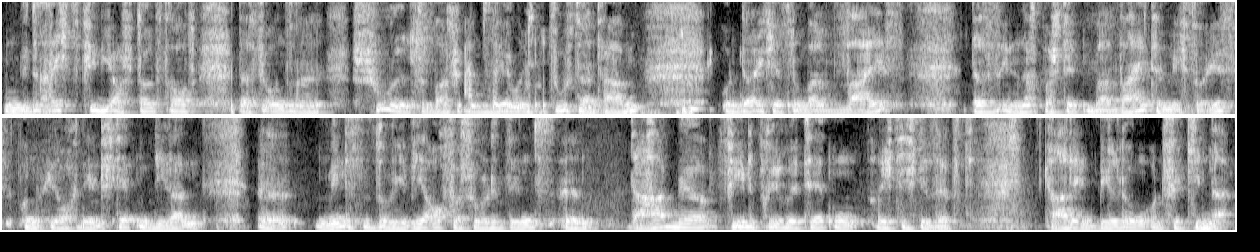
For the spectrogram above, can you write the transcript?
mit Recht viel auch stolz drauf, dass wir unsere Schulen zum Beispiel Absolut. in einem sehr guten Zustand haben. Und da ich jetzt nun mal weiß, dass es in den Nachbarstädten bei weitem nicht so ist und auch in den Städten, die dann äh, mindestens so wie wir auch verschuldet sind, äh, da haben wir viele Prioritäten richtig gesetzt, gerade in Bildung und für Kinder.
